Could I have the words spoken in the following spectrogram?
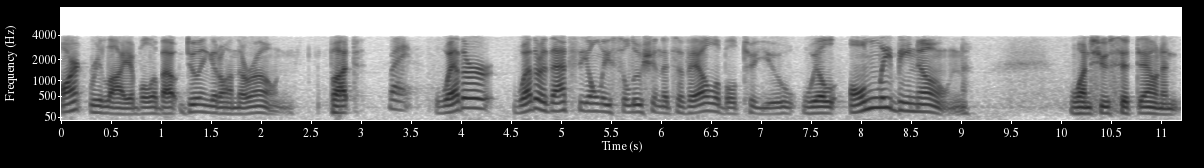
aren't reliable about doing it on their own. But Right. whether whether that's the only solution that's available to you will only be known once you sit down and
